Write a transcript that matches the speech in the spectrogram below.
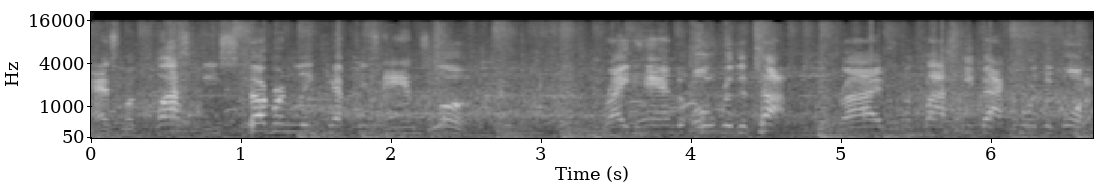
as McCloskey stubbornly kept his hands low. Right hand over the top, drives McCloskey back toward the corner.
